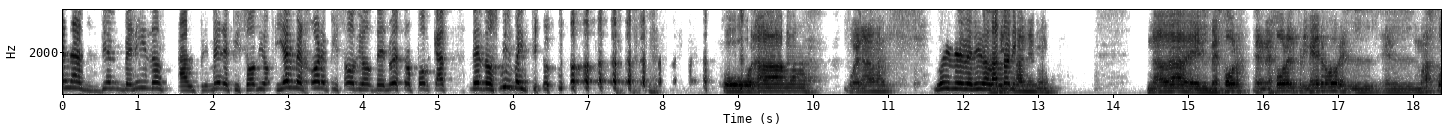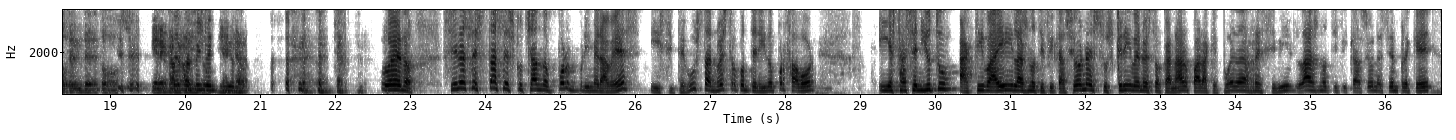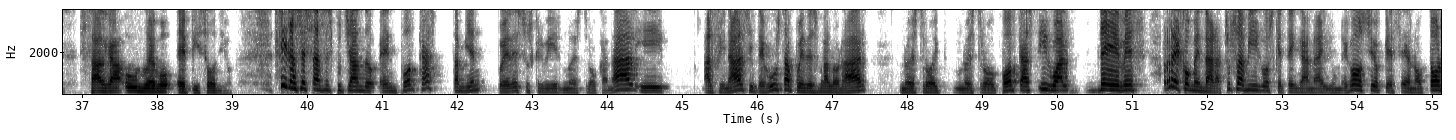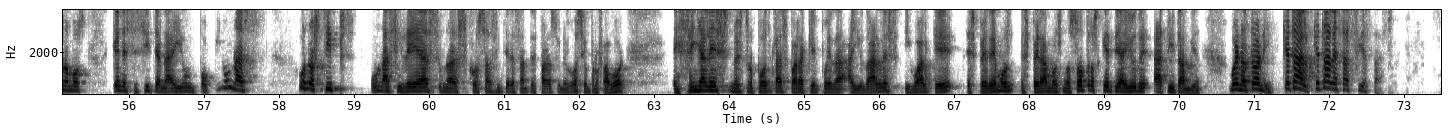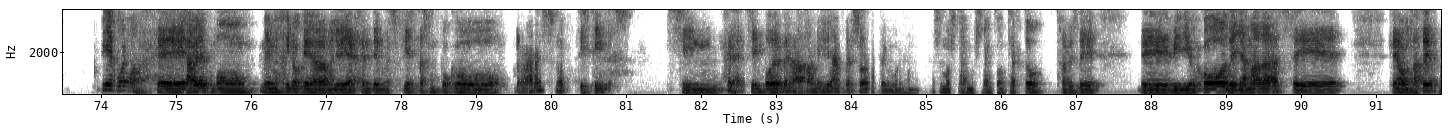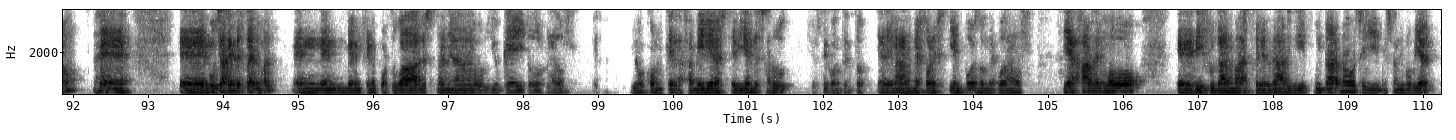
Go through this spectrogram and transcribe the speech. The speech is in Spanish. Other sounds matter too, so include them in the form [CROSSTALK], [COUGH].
Buenas, bienvenidos al primer episodio y el mejor episodio de nuestro podcast de 2021. Hola, buenas. Muy bienvenido, la Tony. Nada, el mejor, el mejor, el primero, el, más potente de todos. [LAUGHS] Viene cargadito. [LAUGHS] [LAUGHS] bueno, si nos estás escuchando por primera vez y si te gusta nuestro contenido, por favor, y estás en YouTube, activa ahí las notificaciones, suscribe nuestro canal para que puedas recibir las notificaciones siempre que salga un nuevo episodio. Si nos estás escuchando en podcast, también puedes suscribir nuestro canal y al final, si te gusta, puedes valorar nuestro, nuestro podcast. Igual debes recomendar a tus amigos que tengan ahí un negocio, que sean autónomos, que necesiten ahí un unas, unos tips, unas ideas, unas cosas interesantes para su negocio, por favor. Enséñales nuestro podcast para que pueda ayudarles, igual que esperemos, esperamos nosotros que te ayude a ti también. Bueno, Tony, ¿qué tal? ¿Qué tal esas fiestas? Bien, bueno, eh, a ver, como me imagino que a la mayoría de gente unas fiestas un poco raras, ¿no? Distintas sin, [LAUGHS] sin poder ver a la familia en persona, pero bueno, nos hemos en contacto a través de, de video call, de llamadas. Eh, ¿Qué vamos a hacer, no? [LAUGHS] Eh, mucha gente está igual en, en, en Portugal, España, UK y todos lados. Yo con que la familia esté bien de salud, yo estoy contento. Ya llegarán mejores tiempos donde podamos viajar de nuevo, eh, disfrutar más, celebrar y juntarnos y pasarlo bien.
